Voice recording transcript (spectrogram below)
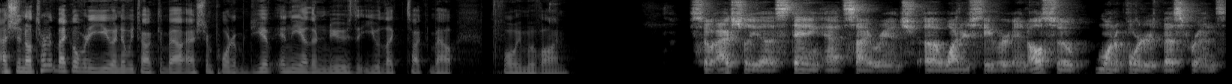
Ashton, I'll turn it back over to you. I know we talked about Ashton Porter, but do you have any other news that you would like to talk about before we move on? So actually, uh, staying at Cy Ranch, uh, wide receiver and also one of Porter's best friends,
